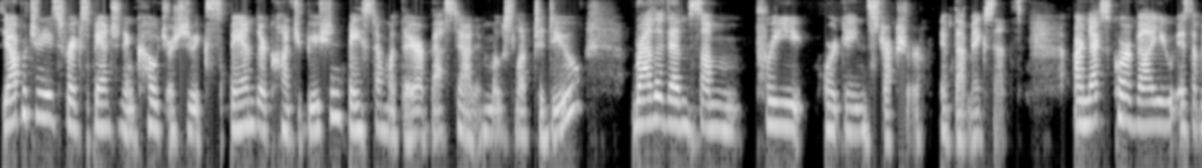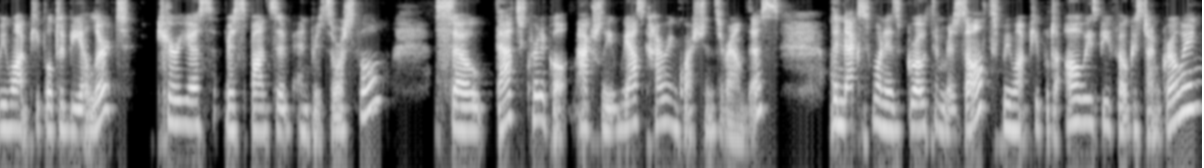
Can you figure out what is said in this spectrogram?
The opportunities for expansion and coach are to expand their contribution based on what they are best at and most love to do, rather than some preordained structure, if that makes sense. Our next core value is that we want people to be alert, curious, responsive, and resourceful. So that's critical. Actually, we ask hiring questions around this. The next one is growth and results. We want people to always be focused on growing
